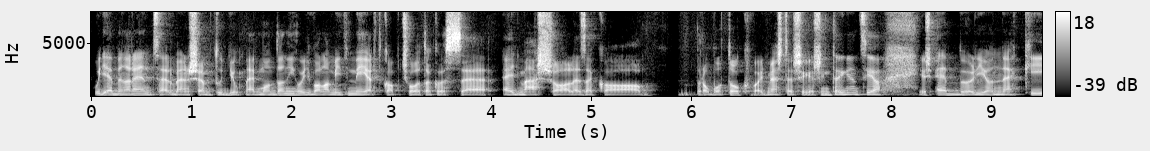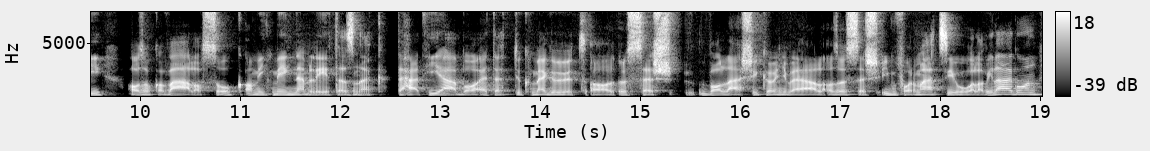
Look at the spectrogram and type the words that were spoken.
ugye ebben a rendszerben sem tudjuk megmondani, hogy valamit miért kapcsoltak össze egymással ezek a robotok, vagy mesterséges intelligencia, és ebből jönnek ki azok a válaszok, amik még nem léteznek. Tehát hiába etettük meg őt az összes vallási könyvvel, az összes információval a világon,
